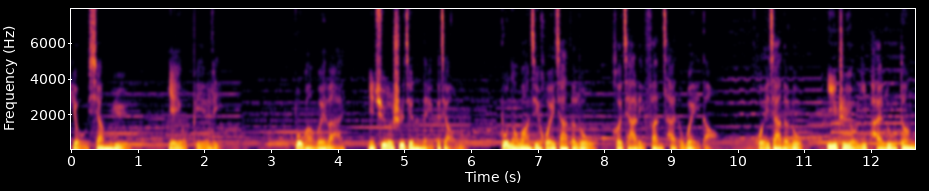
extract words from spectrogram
有相遇，也有别离。不管未来你去了世界的哪个角落，不能忘记回家的路和家里饭菜的味道。回家的路一直有一排路灯。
